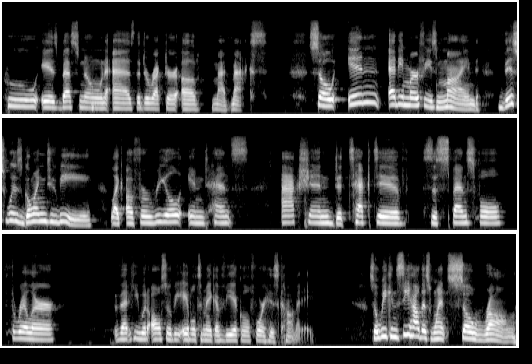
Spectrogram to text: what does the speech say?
who is best known as the director of Mad Max. So, in Eddie Murphy's mind, this was going to be like a for real intense action detective suspenseful thriller that he would also be able to make a vehicle for his comedy. So we can see how this went so wrong.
